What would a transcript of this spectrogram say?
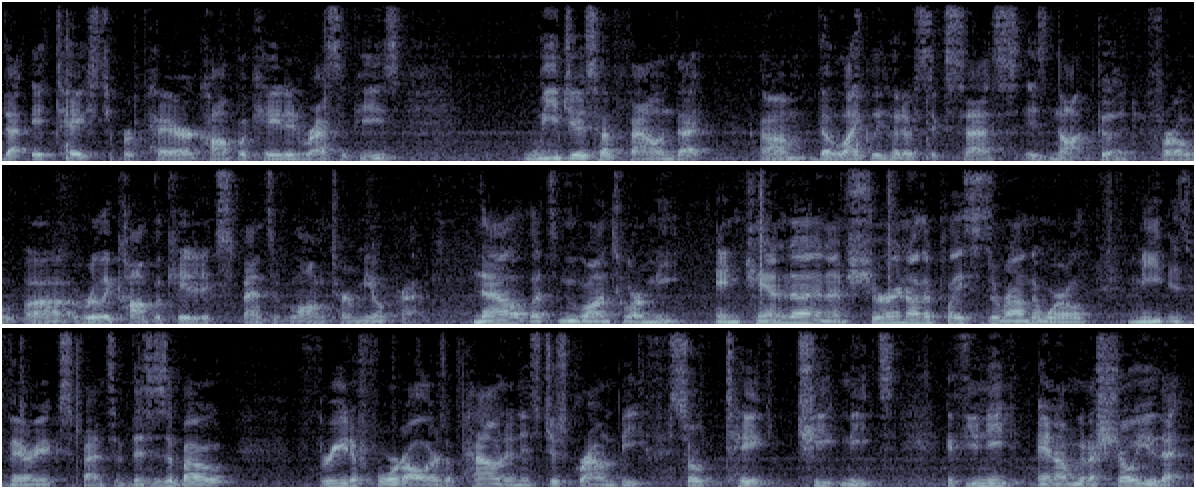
that it takes to prepare complicated recipes, we just have found that um, the likelihood of success is not good for a, uh, a really complicated, expensive, long term meal prep. Now, let's move on to our meat. In Canada, and I'm sure in other places around the world, meat is very expensive. This is about three to four dollars a pound, and it's just ground beef. So take cheap meats. If you need, and I'm going to show you that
